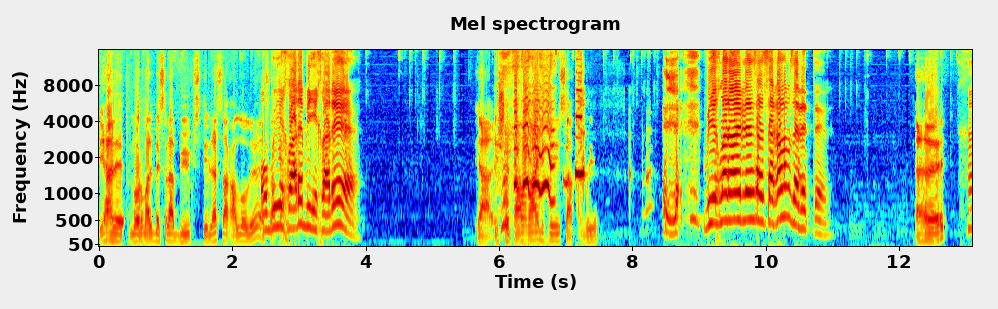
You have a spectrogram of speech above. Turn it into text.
Yani normal mesela büyük Steve'ler sakallı oluyor ya. O sakal. bıyıkları bıyıkları. Ya işte tamam aynı şey sakal bıyık. bıyıkları sen sakal mı zannettin? Evet.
